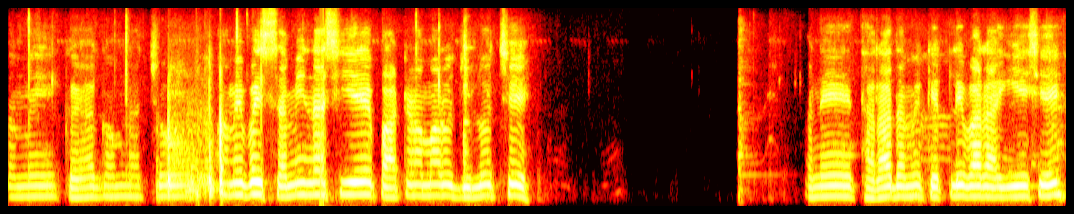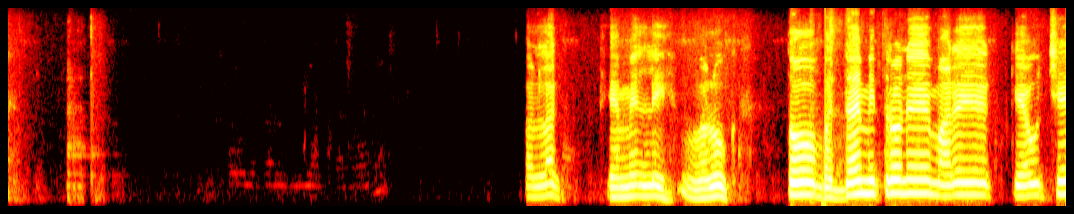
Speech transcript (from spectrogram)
તમે કયા ગામના છો? અમે ભાઈ સમીના છીએ, પાટણ અમારો જિલ્લો છે. અને થરાદ અમે કેટલી વાર આવીએ છીએ? અલગ ફેમિલી વલુક તો બધા મિત્રોને મારે કહેવું છે?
